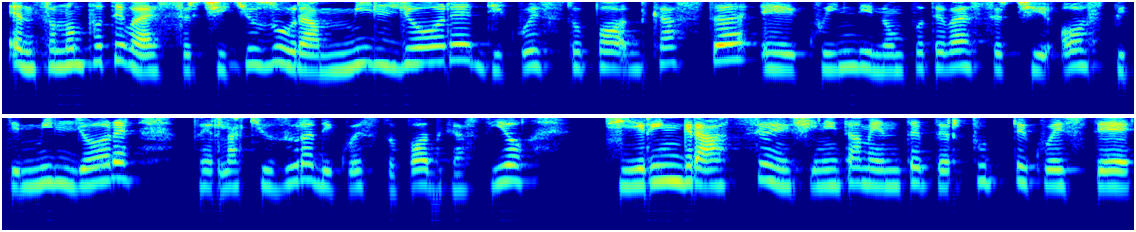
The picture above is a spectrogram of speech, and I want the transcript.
Enzo, non poteva esserci chiusura migliore di questo podcast e quindi non poteva esserci ospite migliore per la chiusura di questo podcast. Io ti ringrazio infinitamente per tutte queste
